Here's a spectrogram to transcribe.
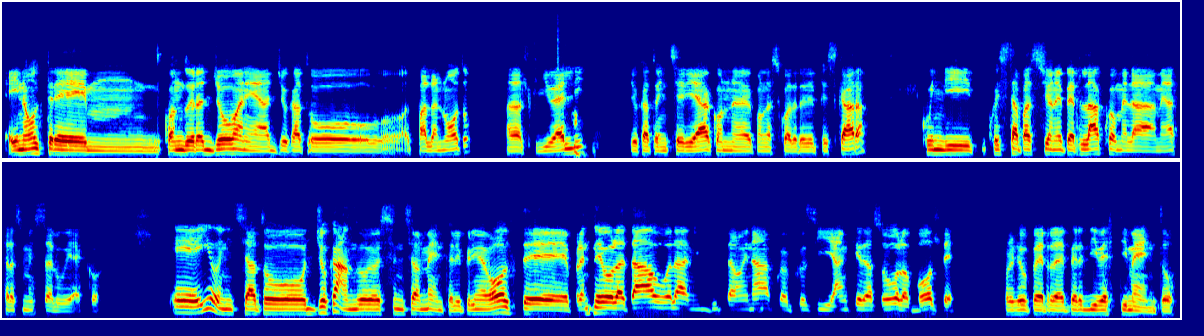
E inoltre, mh, quando era giovane, ha giocato a pallanuoto ad alti livelli, giocato in Serie A con, con la squadra del Pescara. Quindi questa passione per l'acqua me l'ha, me l'ha trasmessa lui, ecco. E io ho iniziato giocando essenzialmente, le prime volte prendevo la tavola, mi buttavo in acqua così anche da solo a volte, proprio per, per divertimento.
